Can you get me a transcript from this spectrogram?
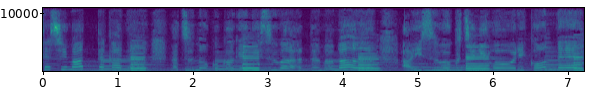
てしまったかな？夏の木陰に座ったままアイスを口に放り込んで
